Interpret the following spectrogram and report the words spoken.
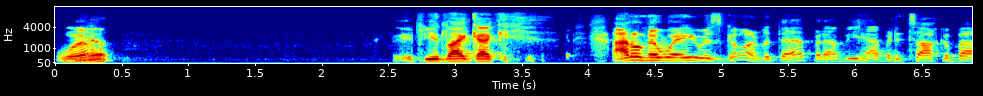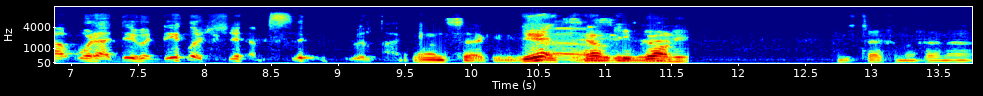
Well, yep. if you'd like, I can. I don't know where he was going with that, but I'd be happy to talk about what I do in dealerships. if you would like. One second. Yeah, Let's no, keep going. in. He's texting us right now.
